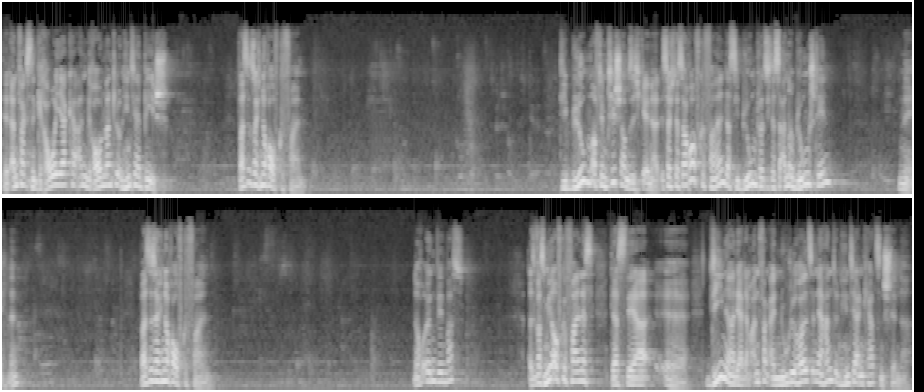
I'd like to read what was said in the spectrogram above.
Der hat anfangs eine graue Jacke an, einen grauen Mantel und hinterher beige. Was ist euch noch aufgefallen? Die Blumen auf dem Tisch haben sich geändert. Ist euch das auch aufgefallen, dass die Blumen plötzlich, dass da andere Blumen stehen? Nee, ne? Was ist euch noch aufgefallen? Noch irgendwem was? Also was mir aufgefallen ist, dass der äh, Diener, der hat am Anfang ein Nudelholz in der Hand und hinterher einen Kerzenständer.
